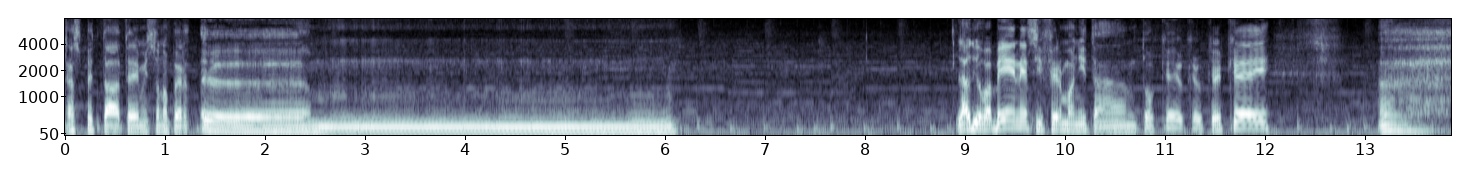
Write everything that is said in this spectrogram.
Aspettate, mi sono per... Ehm... L'audio va bene, si ferma ogni tanto. Ok, ok, ok, ok. Ah.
